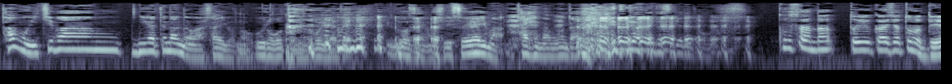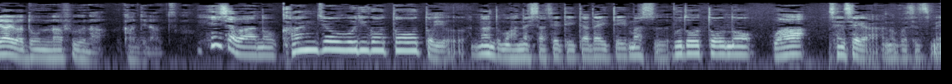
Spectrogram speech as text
多分一番苦手なのは最後の売ろうという分野でございます。し、それが今大変な問題を抱えているわけですけれども。コサナという会社との出会いはどんな風な感じなんですか？弊社はあの環状オリゴ糖という何度もお話しさせていただいていますブドウ糖の和先生があのご説明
